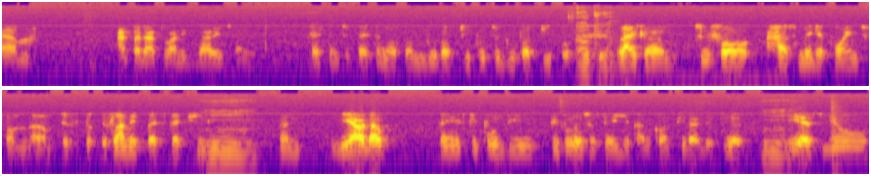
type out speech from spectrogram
um, after that one, it varies from person to person or from group of people to group of people. Okay. Like um, four has made a point from um, Islamic perspective, Mm. and the other things people do, people also say you can consider this. Yes, Mm. yes, you,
